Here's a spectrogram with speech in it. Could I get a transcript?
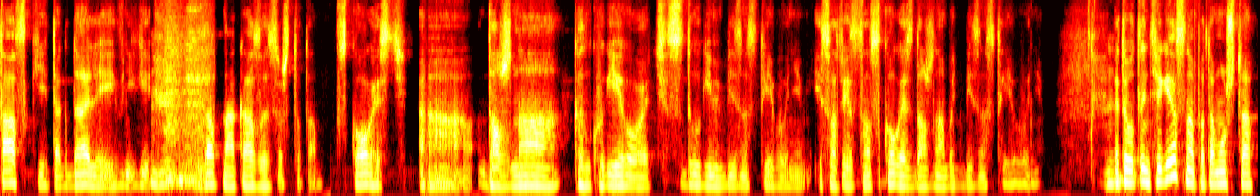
таски и так далее. И внезапно mm-hmm. оказывается, что там скорость а, должна конкурировать с другими бизнес-требованиями. И, соответственно, скорость должна быть бизнес-требованием. Mm-hmm. Это вот интересно, потому что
